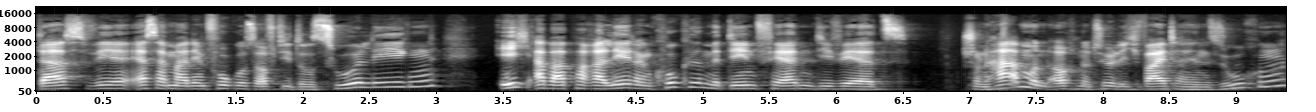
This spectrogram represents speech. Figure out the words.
dass wir erst einmal den Fokus auf die Dressur legen. Ich aber parallel dann gucke mit den Pferden, die wir jetzt schon haben und auch natürlich weiterhin suchen.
